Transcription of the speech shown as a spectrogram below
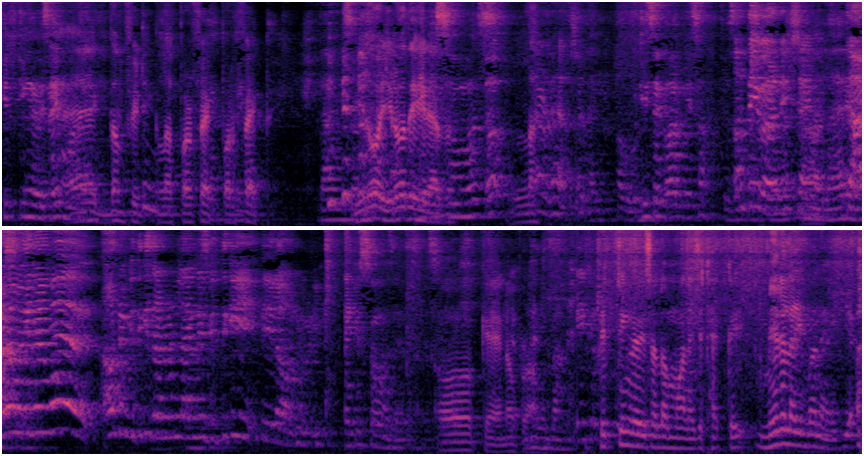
फिटिङ रहेछ है मलाई एकदम फिटिङ ल पर्फेक्ट पर्फेक्ट। हिरो हिरो देखिरहेको छ ओके नो प्रब्लम फिटिङ रहेछ ल मलाई चाहिँ ठ्याक्कै। मेरो लागि बनायो कि?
